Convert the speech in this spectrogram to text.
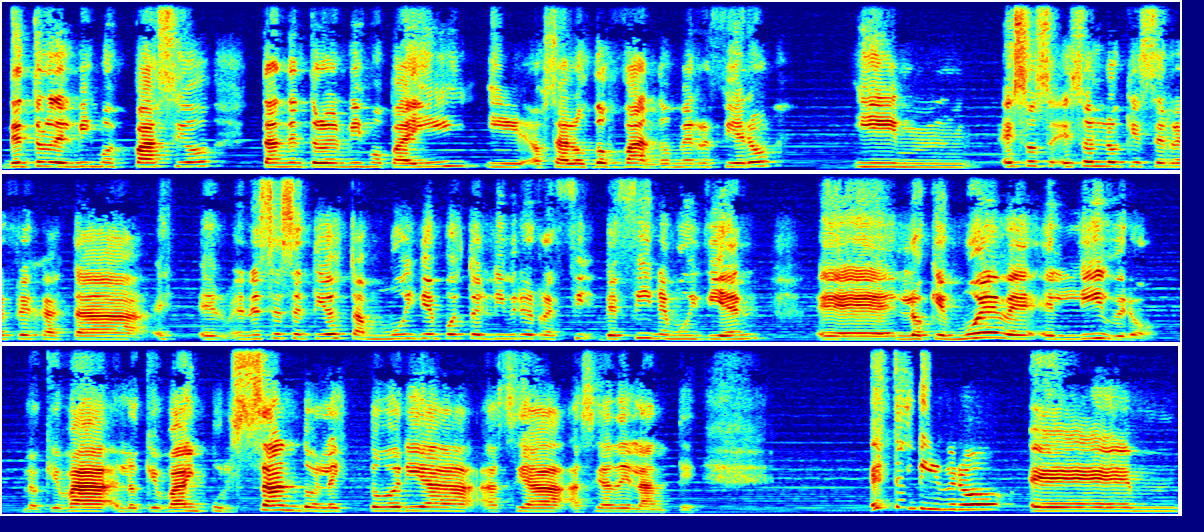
dentro del mismo espacio, están dentro del mismo país y o sea, los dos bandos me refiero y mm, eso, eso es lo que se refleja está en ese sentido está muy bien puesto el libro y define muy bien eh, lo que mueve el libro, lo que va lo que va impulsando la historia hacia hacia adelante. Este libro eh,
